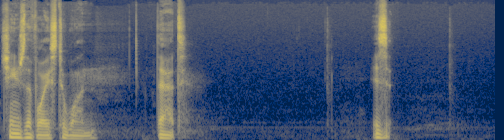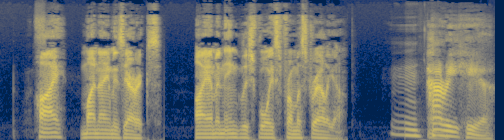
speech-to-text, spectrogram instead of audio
change the voice to one that is Hi, my name is Erix. I am an English voice from Australia. Hmm. Harry here.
